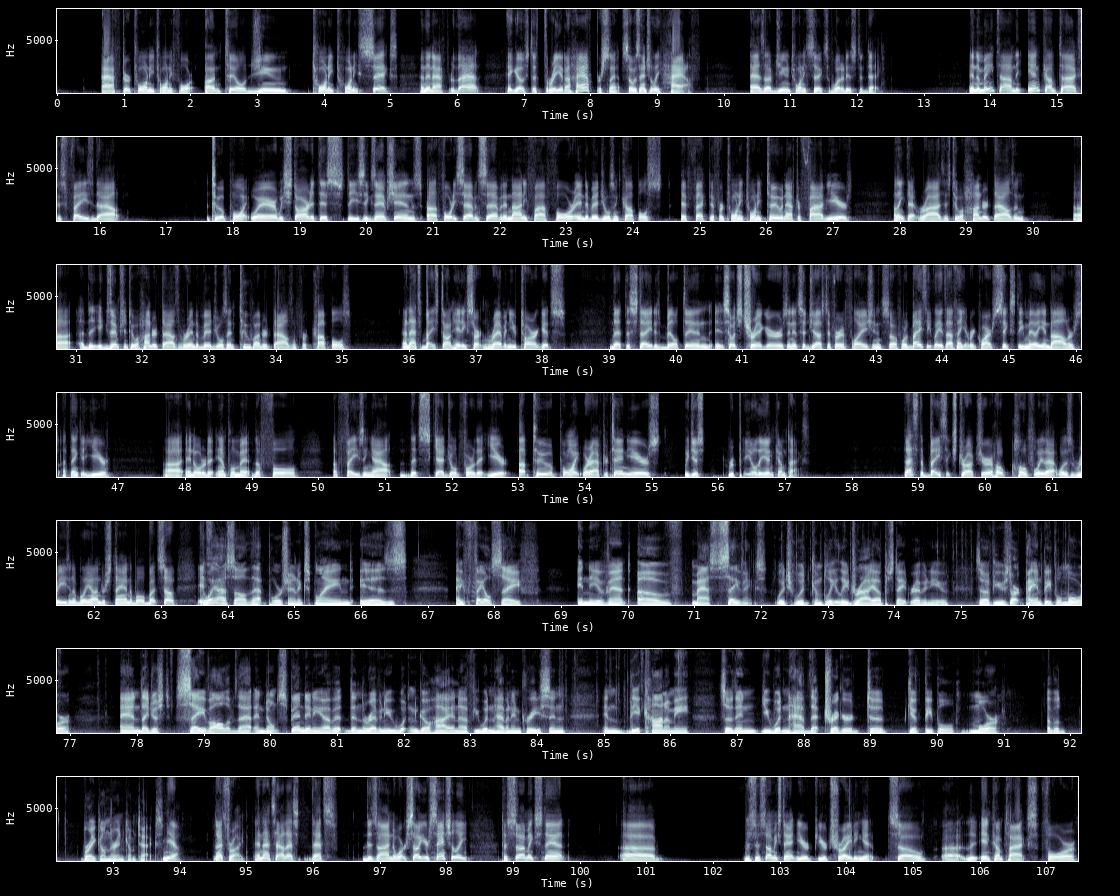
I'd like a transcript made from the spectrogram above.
after 2024 until June 2026. And then after that, it goes to 3.5%. So essentially half as of June 26 of what it is today. In the meantime, the income tax is phased out to a point where we start at this these exemptions uh, 47.7 and 95.4 individuals and couples effective for 2022, and after five years, I think that rises to 100,000. Uh, the exemption to 100,000 for individuals and 200,000 for couples, and that's based on hitting certain revenue targets that the state is built in. It- So it's triggers and it's adjusted for inflation and so forth. Basically, it's, I think it requires 60 million dollars, I think, a year uh, in order to implement the full uh, phasing out that's scheduled for that year, up to a point where after 10 years, we just repeal the income tax. That's the basic structure. Hope, hopefully, that was reasonably understandable. But so the way I saw that portion explained is a failsafe in the event of mass savings, which would completely dry up state revenue. So if you start paying people more and they just save all of that and don't spend any of it, then the revenue wouldn't go high enough. You wouldn't have an increase in in the economy. So then you wouldn't have that triggered to give people more of a break on their income tax. Yeah, that's right, and that's how that's that's designed to work. So you're essentially, to some extent, uh, to some extent, you're you're trading it. So uh, the income tax for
